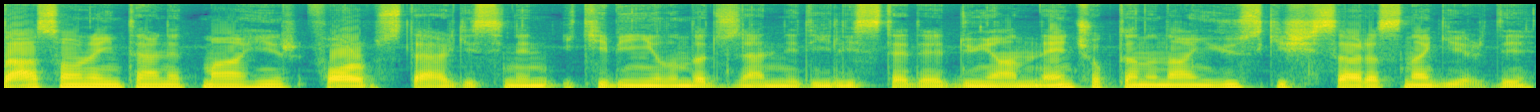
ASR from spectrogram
Daha sonra internet mahir Forbes dergisinin 2000 yılında düzenlediği listede dünyanın en çok tanınan 100 kişisi arasına girdi.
